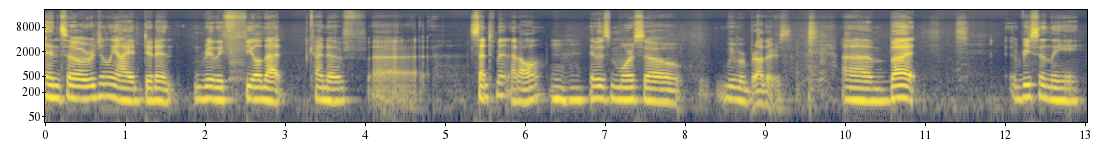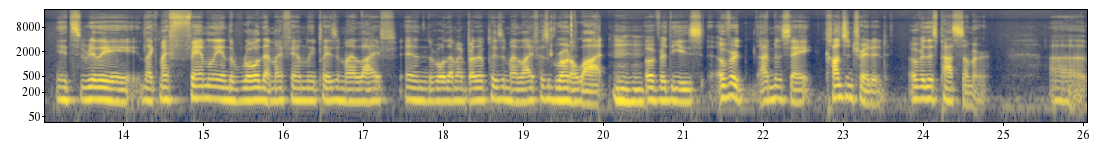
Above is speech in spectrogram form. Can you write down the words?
and so originally I didn't really feel that kind of uh, sentiment at all. Mm-hmm. It was more so we were brothers. Um, but recently, it's really like my family and the role that my family plays in my life and the role that my brother plays in my life has grown a lot Mm-hmm. over these, over, I'm going to say, concentrated over this past summer, um,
